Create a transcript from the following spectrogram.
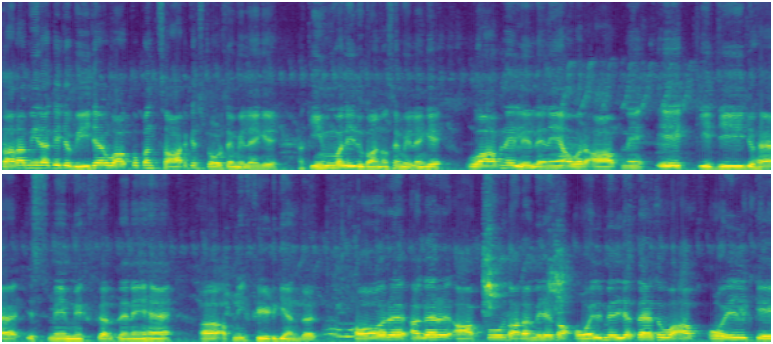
तारा मीरा के जो बीज है, वो आपको पंसार के स्टोर से मिलेंगे, हकीम वाली दुकानों से मिलेंगे। वो आपने ले लेने हैं और आपने एक के जी जो है, इसमें मिक्स कर देने हैं अपनी फ़ीड के अंदर। और अगर आपको तारा मीरा का ऑयल मिल जाता है तो वो आप ऑयल के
